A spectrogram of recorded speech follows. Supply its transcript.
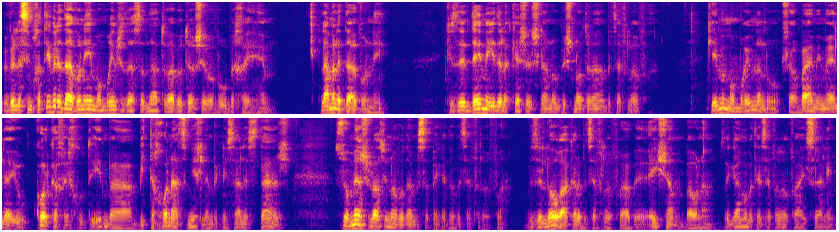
ולשמחתי ולדאבוני הם אומרים שזו הסדנה הטובה ביותר שהם עברו בחייהם. למה לדאבוני? כי זה די מעיד על הקשר שלנו בשנות בית ספר לרפואה. כי אם הם אומרים לנו שהארבעה ימים האלה היו כל כך איכותיים בביטחון העצמי שלהם בכניסה לסטאז', זה אומר שלא עשינו עבודה מספקת בבית ספר לרפואה. וזה לא רק על הבית ספר לרפואה אי שם בעולם, זה גם בבתי ספר לרפואה הישראלים.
